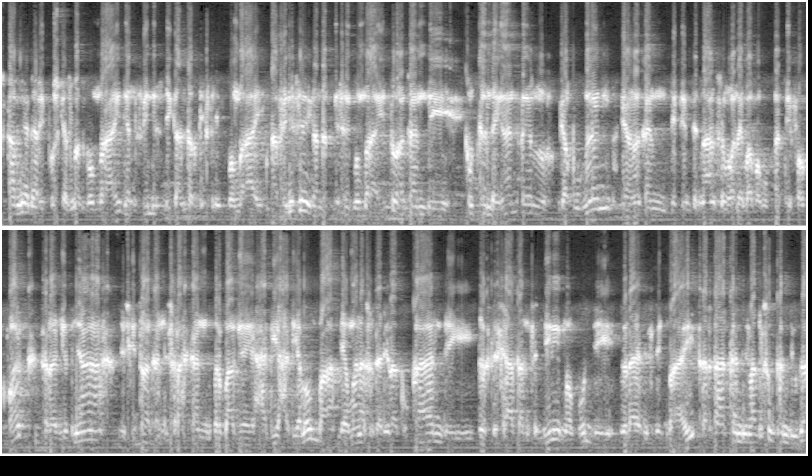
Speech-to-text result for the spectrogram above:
startnya dari Puskesmas Bomberai dan finish di kantor distrik Bomberai. Nah finishnya di kantor distrik Bomberai itu akan diikutkan dengan pel gabungan yang akan dipimpin langsung oleh Bapak Bupati Fokfak. Selanjutnya di situ akan diserahkan berbagai hadiah-hadiah lomba yang mana sudah dilakukan di dinas kesehatan sendiri maupun di wilayah distrik Baik serta akan dilangsungkan juga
